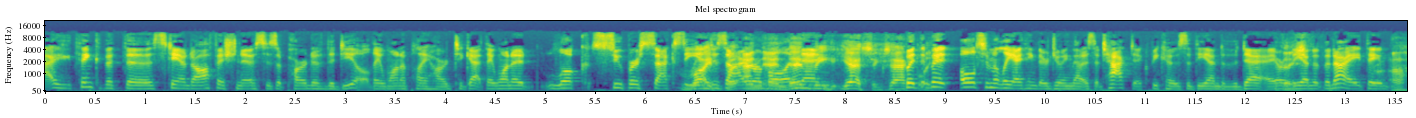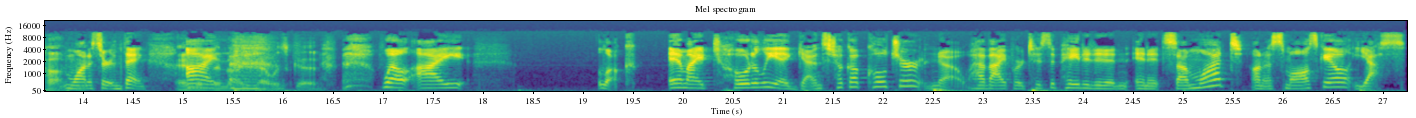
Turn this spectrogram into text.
I think that the standoffishness is a part of the deal. They want to play hard to get. They want to look super sexy right. and but- desirable, and, and then, be, yes, exactly. But but ultimately, I think they're doing that as a tactic because at the end of the day or They- the end of the night, they Uh-huh. want a certain thing. End I of the night, that was good. well, I look. Am I totally against hookup culture? No. Have I participated in in it somewhat on a small scale? Yes.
